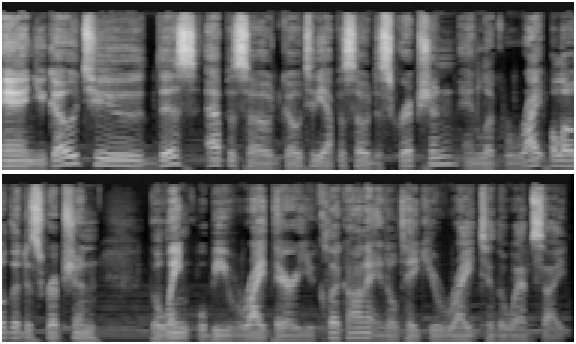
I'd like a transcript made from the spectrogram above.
and you go to this episode, go to the episode description and look right below the description. The link will be right there. You click on it, it'll take you right to the website.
